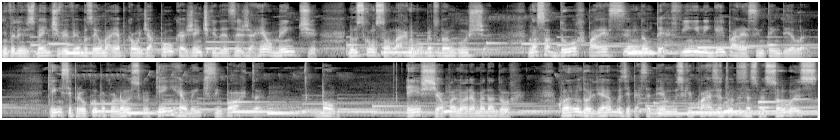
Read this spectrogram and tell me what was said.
Infelizmente, vivemos em uma época onde há pouca gente que deseja realmente nos consolar no momento da angústia. Nossa dor parece não ter fim e ninguém parece entendê-la. Quem se preocupa conosco? Quem realmente se importa? Bom, este é o panorama da dor. Quando olhamos e percebemos que quase todas as pessoas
